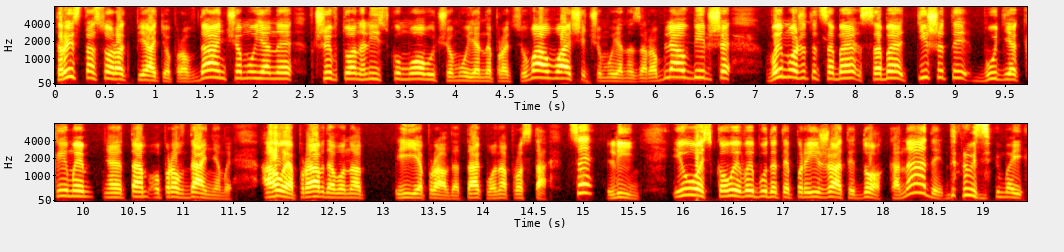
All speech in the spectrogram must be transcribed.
345 оправдань, чому я не вчив ту англійську мову, чому я не працював важче, чому я не заробляв більше. Ви можете себе, себе тішити будь-якими е, там оправданнями. Але правда, вона і є правда, так вона проста. Це лінь. І ось, коли ви будете приїжджати до Канади, друзі мої,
